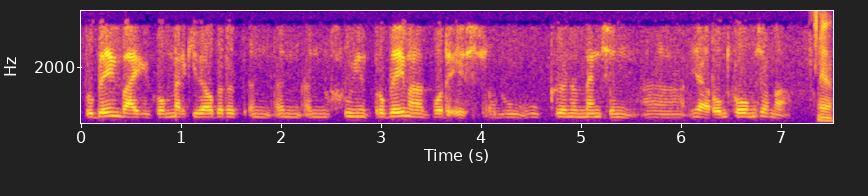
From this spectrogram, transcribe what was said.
probleemwijken komt, merk je wel dat het een, een, een groeiend probleem aan het worden is. Hoe, hoe kunnen mensen ja, rondkomen, zeg maar. Ja.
